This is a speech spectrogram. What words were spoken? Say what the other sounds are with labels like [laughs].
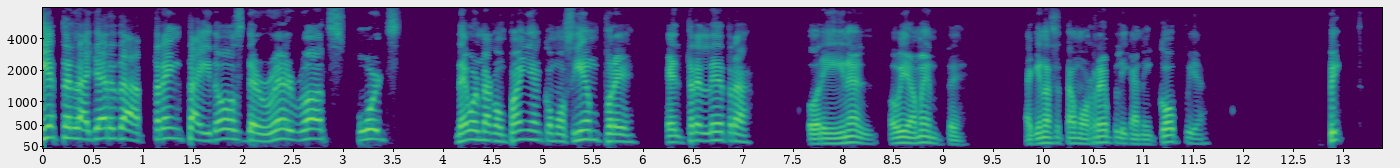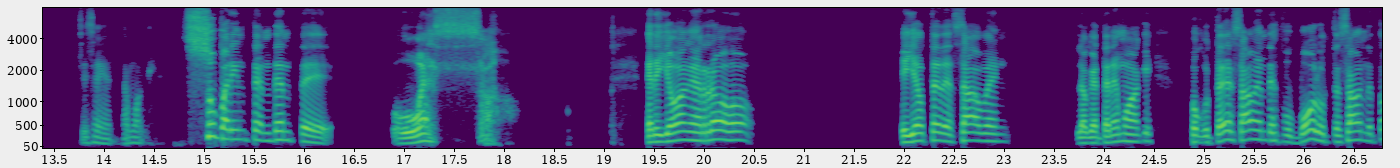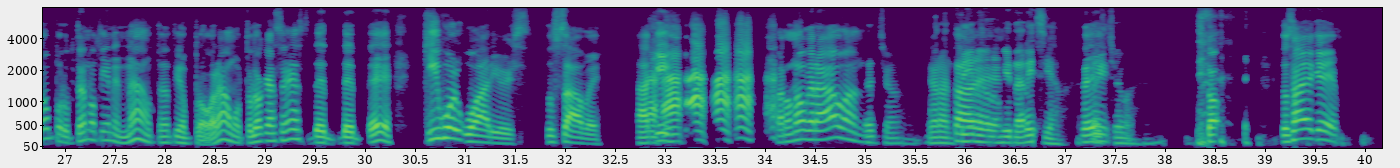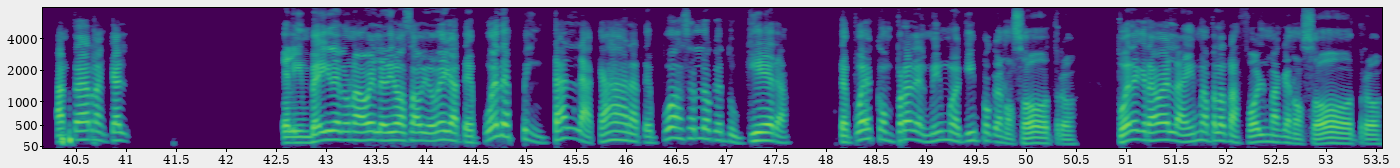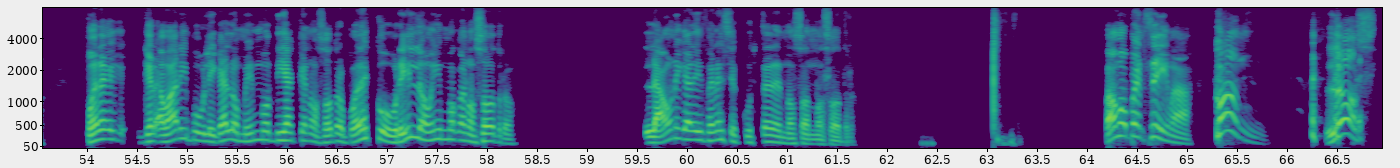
Y esta es la yarda 32 de Red Rod Sports Network. Me acompañan como siempre el tres letras original, obviamente. Aquí no aceptamos réplica ni copia. Pit. Sí, señor, estamos aquí. Superintendente Hueso. Eri Jovan en rojo. Y ya ustedes saben lo que tenemos aquí. Porque ustedes saben de fútbol, ustedes saben de todo, pero ustedes no tienen nada, ustedes no tienen programa. Usted lo que hacen es de, de, de Keyboard Warriors, tú sabes. Aquí. [laughs] pero no graban. De hecho, Llorantino, vitalicia. Sí. De hecho, Tú sabes que antes de arrancar, el Invader una vez le dijo a Sabio Vega, te puedes pintar la cara, te puedes hacer lo que tú quieras, te puedes comprar el mismo equipo que nosotros, puedes grabar en la misma plataforma que nosotros, puedes grabar y publicar los mismos días que nosotros, puedes cubrir lo mismo que nosotros. La única diferencia es que ustedes no son nosotros. Vamos por encima con los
